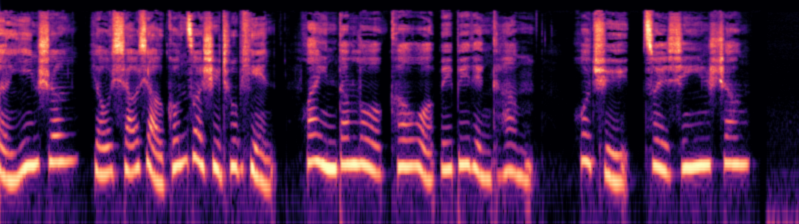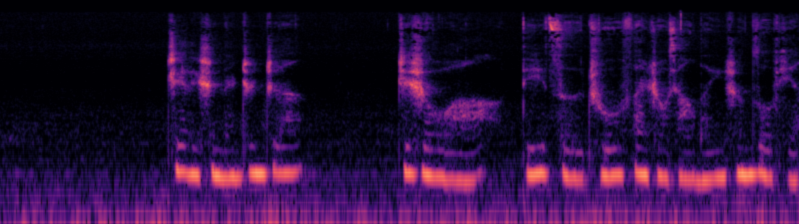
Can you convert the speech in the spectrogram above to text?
本音声由小小工作室出品，欢迎登录科我 bb 点 com 获取最新音声。这里是南真真，这是我第一次出范手相的音声作品，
